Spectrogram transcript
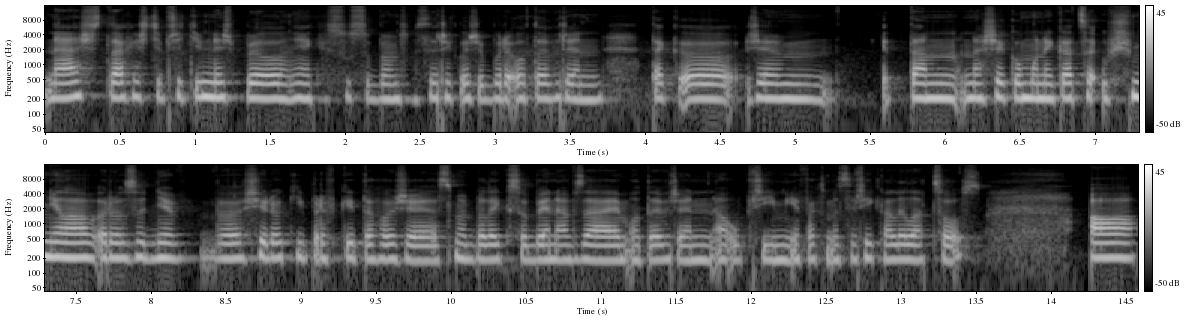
náš vztah ještě předtím, než byl nějakým způsobem, jsme si řekli, že bude otevřen, tak eh, že ta naše komunikace už měla rozhodně v široký prvky toho, že jsme byli k sobě navzájem otevřen a upřímní a fakt jsme si říkali lecos. A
